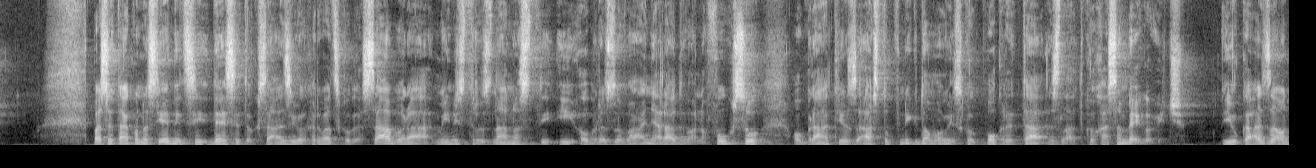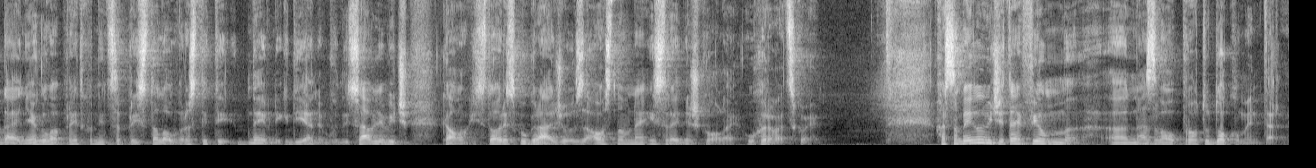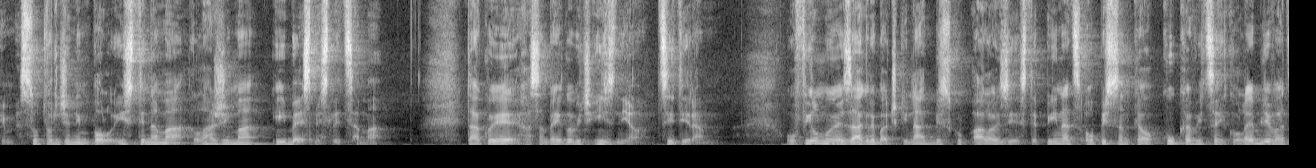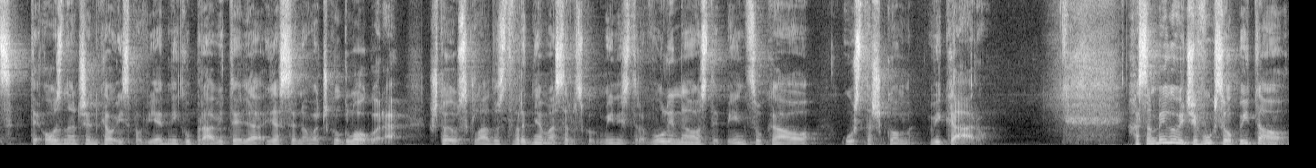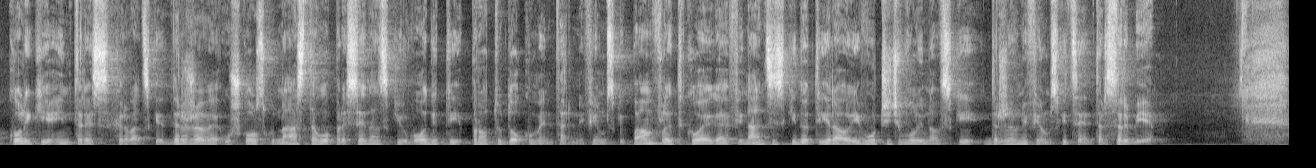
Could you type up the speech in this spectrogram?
Pa se tako na sjednici desetog saziva Hrvatskog sabora ministru znanosti i obrazovanja Radovanu Fuksu obratio zastupnik domovinskog pokreta Zlatko Hasanbegović i ukazao da je njegova prethodnica pristala uvrstiti dnevnik Dijane Budisavljević kao historijsku građu za osnovne i srednje škole u Hrvatskoj. Hasanbegović je taj film nazvao protudokumentarnim, s utvrđenim poluistinama, lažima i besmislicama. Tako je Hasanbegović iznio, citiram, u filmu je zagrebački nadbiskup Alojzije Stepinac opisan kao kukavica i kolebljivac te označen kao ispovjednik upravitelja Jasenovačkog logora, što je u skladu s tvrdnjama srpskog ministra Vulina o Stepincu kao ustaškom vikaru. Hasanbegović je Fuksa upitao koliki je interes Hrvatske države u školsku nastavu presedanski uvoditi protudokumentarni filmski pamflet kojega je financijski dotirao i Vučić Vulinovski državni filmski centar Srbije.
